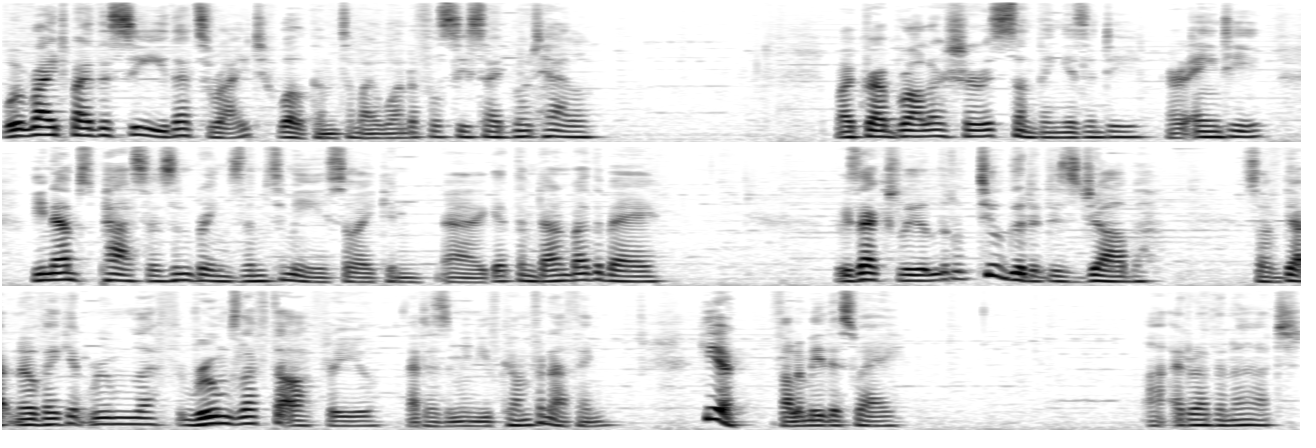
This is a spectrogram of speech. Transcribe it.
We're right by the sea, that's right. Welcome to my wonderful seaside motel. My Crabrawler sure is something, isn't he? Or ain't he? He nabs passes and brings them to me so I can uh, get them down by the bay. He's actually a little too good at his job, so I've got no vacant room left, rooms left to offer you. That doesn't mean you've come for nothing. Here, follow me this way. Uh, I'd rather not.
